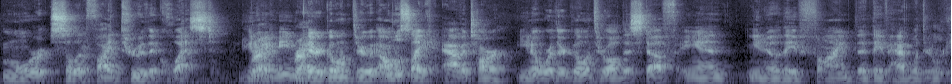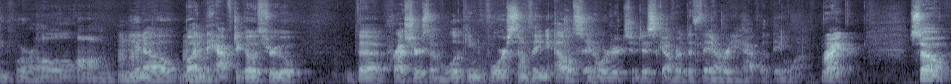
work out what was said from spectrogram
more solidified through the quest. You know what I mean? right. They're going through almost like Avatar, you know, where they're going through all this stuff and, you know, they find that they've had what they're looking for all along, you Mhm, know, but mhm. they have to go through the pressures of looking for something else in order to discover that they already have what they want. Right. So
